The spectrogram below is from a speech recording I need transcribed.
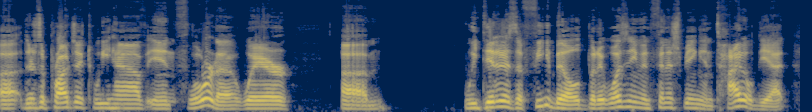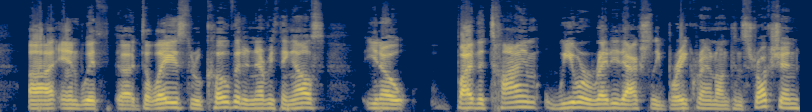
uh, there's a project we have in Florida where um, we did it as a fee build, but it wasn't even finished being entitled yet. Uh, and with uh, delays through COVID and everything else, you know, by the time we were ready to actually break ground on construction,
